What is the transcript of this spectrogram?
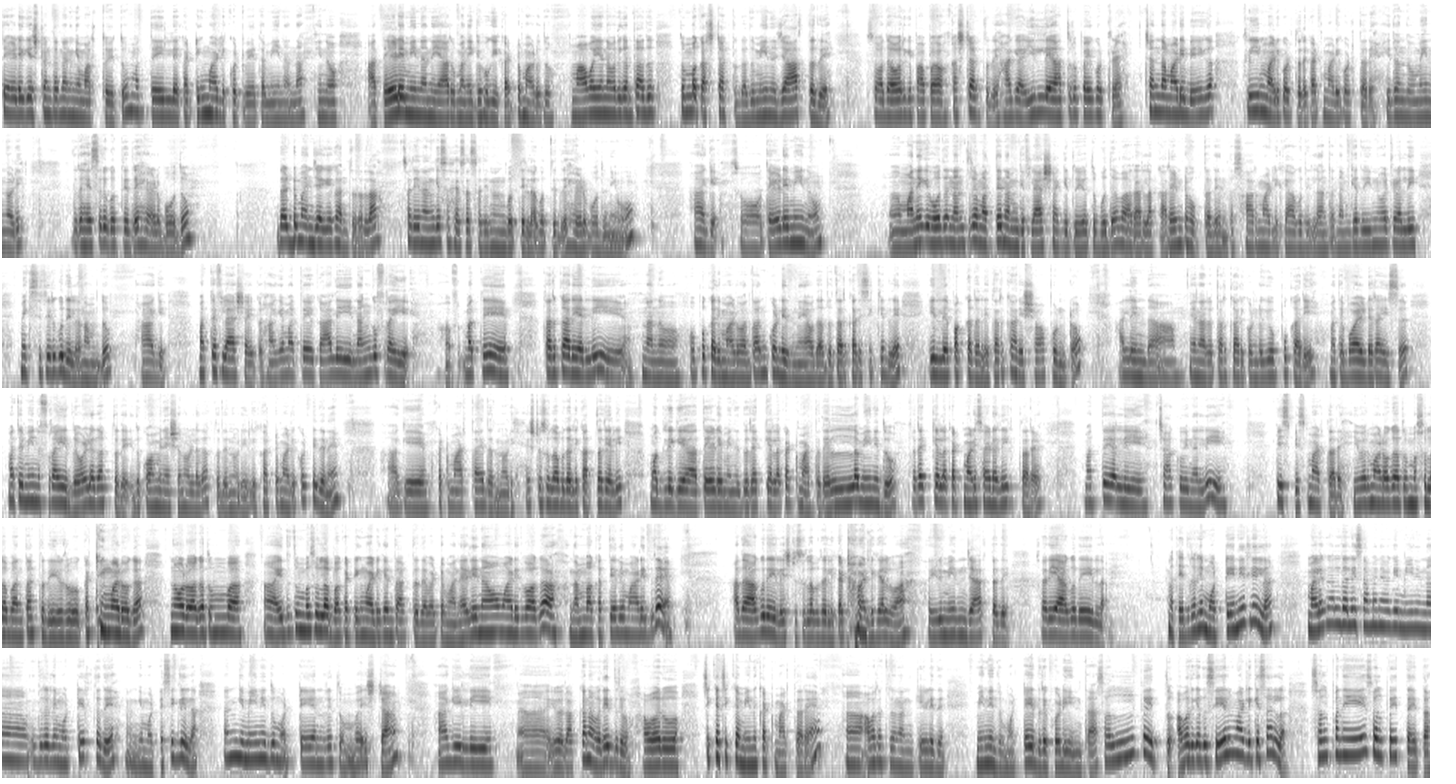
ತೇಡೆಗೆ ಎಷ್ಟು ಅಂತ ನನಗೆ ಮರ್ತೋಯ್ತು. ಮತ್ತು ಇಲ್ಲೇ ಕಟ್ಟಿಂಗ್ ಮಾಡಲಿಕ್ಕೆ ಕೊಟ್ವಿ ಆಯಿತಾ ಮೀನನ್ನು. ಇನ್ನು ಆ ತೇಡೆ ಮೀನನ್ನು ಯಾರು ಮನೆಗೆ ಹೋಗಿ ಕಟ್ ಮಾಡೋದು? ಮಾವಯ್ಯನವರಿಗಂತ ಅದು ತುಂಬ ಕಷ್ಟ ಆಗ್ತದೆ. ಅದು ಮೀನು ಜಾರ್ತದೆ. ಸೊ ಅದು ಅವರಿಗೆ ಪಾಪ ಕಷ್ಟ ಆಗ್ತದೆ. ಹಾಗೆ ಇಲ್ಲೇ ಹತ್ತು ರೂಪಾಯಿ ಕೊಟ್ಟರೆ ಚಂದ ಮಾಡಿ ಬೇಗ ಕ್ಲೀನ್ ಮಾಡಿ ಕೊಡ್ತಾರೆ ಕಟ್ ಮಾಡಿ ಕೊಡ್ತಾರೆ. ಇದೊಂದು ಮೀನು ನೋಡಿ. ಇದರ ಹೆಸರು ಗೊತ್ತಿದ್ದರೆ ಹೇಳ್ಬೋದು. ದೊಡ್ಡ ಮಂಜಿಯಾಗಿ ಕಾಣ್ತದಲ್ಲ? ಸರಿ, ನನಗೆ ಸಹ ಹೆಸರು ಸರಿ, ನನಗೆ ಗೊತ್ತಿಲ್ಲ. ಗೊತ್ತಿದ್ದರೆ ಹೇಳ್ಬೋದು ನೀವು. ಹಾಗೆ ಸೊ ತೇಡೆ ಮೀನು. ಮನೆಗೆ ಹೋದ ನಂತರ ಮತ್ತೆ ನಮಗೆ ಫ್ಲ್ಯಾಶ್ ಆಗಿದ್ದು, ಇವತ್ತು ಬುಧವಾರ ಅಲ್ಲ ಕರೆಂಟ್ ಹೋಗ್ತದೆ ಅಂತ ಸಾರು ಮಾಡಲಿಕ್ಕೆ ಆಗೋದಿಲ್ಲ ಅಂತ. ನಮಗೆ ಅದು ಇನ್ವರ್ಟ್ರಲ್ಲಿ ಮಿಕ್ಸಿ ತಿರುಗುದಿಲ್ಲ ನಮ್ಮದು ಹಾಗೆ, ಮತ್ತೆ ಫ್ಲ್ಯಾಶ್ ಆಯಿತು. ಹಾಗೆ ಮತ್ತೆ ಖಾಲಿ ನಂಗು ಫ್ರೈಯೇ ಮತ್ತು ತರಕಾರಿಯಲ್ಲಿ ನಾನು ಉಪ್ಪು ಕರಿ ಮಾಡುವ ಅಂತ ಅಂದ್ಕೊಂಡಿದ್ದೀನಿ ಯಾವುದಾದ್ರೂ ತರಕಾರಿ ಸಿಕ್ಕಿದರೆ ಇಲ್ಲೇ ಪಕ್ಕದಲ್ಲಿ ತರಕಾರಿ ಶಾಪ್ ಉಂಟು. ಅಲ್ಲಿಂದ ಏನಾದರೂ ತರಕಾರಿ ಕೊಂಡೋಗಿ ಉಪ್ಪು ಕರಿ, ಮತ್ತು ಬಾಯ್ಲ್ಡ್ ರೈಸ್ ಮತ್ತು ಮೀನು ಫ್ರೈ ಇದ್ದರೆ ಒಳ್ಳೆಯದಾಗ್ತದೆ ಇದು ಕಾಂಬಿನೇಷನ್ ಒಳ್ಳೆಯದಾಗ್ತದೆ ನೋಡಿ, ಇಲ್ಲಿ ಕಟ್ ಮಾಡಿ ಕೊಟ್ಟಿದ್ದೇನೆ. ಹಾಗೆ ಕಟ್ ಮಾಡ್ತಾ ಇದ್ದಾರೆ ನೋಡಿ. ಎಷ್ಟು ಸುಲಭದಲ್ಲಿ ಕತ್ತರಿಯಲ್ಲಿ ಮೊದಲಿಗೆ ಆ ತೇಡೆ ಮೀನಿದು ರೆಕ್ಕೆಲ್ಲ ಕಟ್ ಮಾಡ್ತದೆ ಎಲ್ಲ ಮೀನಿದು ರೆಕ್ಕೆಲ್ಲ ಕಟ್ ಮಾಡಿ ಸೈಡಲ್ಲಿ ಇಡ್ತಾರೆ. ಮತ್ತು ಅಲ್ಲಿ ಚಾಕುವಿನಲ್ಲಿ ಪೀಸ್ ಪೀಸ್ ಮಾಡ್ತಾರೆ. ಇವರು ಮಾಡುವಾಗ ತುಂಬ ಸುಲಭ ಅಂತ ಆಗ್ತದೆ. ಇವರು ಕಟ್ಟಿಂಗ್ ಮಾಡುವಾಗ ನೋಡುವಾಗ ತುಂಬ ಇದು ತುಂಬ ಸುಲಭ ಕಟ್ಟಿಂಗ್ ಮಾಡಲಿಕ್ಕೆ ಅಂತ ಆಗ್ತದೆ ಬಟ್ ಮನೆಯಲ್ಲಿ ನಾವು ಮಾಡಿದುವಾಗ ನಮ್ಮ ಕತ್ತಿಯಲ್ಲಿ ಮಾಡಿದರೆ ಅದು ಆಗೋದೇ ಇಲ್ಲ ಇಷ್ಟು ಸುಲಭದಲ್ಲಿ ಕಟ್ ಮಾಡಲಿಕ್ಕೆ ಅಲ್ವಾ? ಇದು ಮೀನು ಜಾರ್ತದೆ ಸರಿ ಆಗೋದೇ ಇಲ್ಲ. ಮತ್ತು ಇದರಲ್ಲಿ ಮೊಟ್ಟೆ ಏನಿರಲಿಲ್ಲ ಮಳೆಗಾಲದಲ್ಲಿ ಸಾಮಾನ್ಯವಾಗಿ ಮೀನಿನ ಇದರಲ್ಲಿ ಮೊಟ್ಟೆ ಇರ್ತದೆ. ನನಗೆ ಮೊಟ್ಟೆ ಸಿಗಲಿಲ್ಲ. ನನಗೆ ಮೀನಿದ್ದು ಮೊಟ್ಟೆ ಅಂದರೆ ತುಂಬ ಇಷ್ಟ. ಹಾಗೆ ಇಲ್ಲಿ ಇವರು ಅಕ್ಕನವರಿದ್ದರು ಅವರು ಚಿಕ್ಕ ಚಿಕ್ಕ ಮೀನು ಕಟ್ ಮಾಡ್ತಾರೆ. ಅವರ ಹತ್ರ ನಾನು ಕೇಳಿದೆ, ಮೀನಿದು ಮೊಟ್ಟೆ ಇದ್ದರೆ ಕೊಡಿ ಅಂತ. ಸ್ವಲ್ಪ ಇತ್ತು. ಅವರಿಗೆ ಅದು ಸೇಲ್ ಮಾಡಲಿಕ್ಕೆ ಸಹ ಸ್ವಲ್ಪನೇ ಸ್ವಲ್ಪ ಇತ್ತಾಯ್ತಾ?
